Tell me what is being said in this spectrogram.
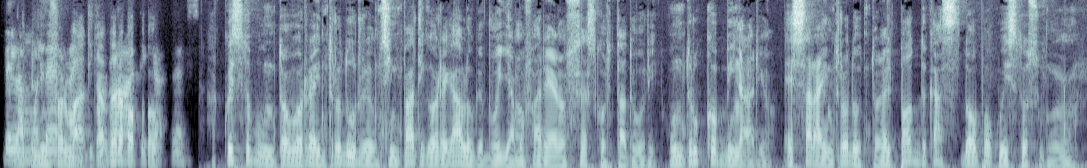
della dell'informatica. Però a questo punto vorrei introdurre un simpatico regalo che vogliamo fare ai nostri ascoltatori, un trucco binario, e sarà introdotto nel podcast dopo questo suono.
